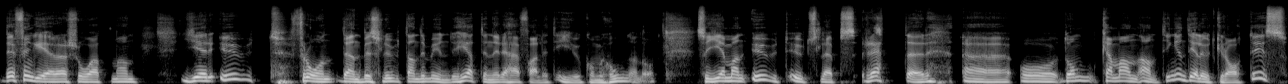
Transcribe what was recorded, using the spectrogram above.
det fungerar så att man ger ut från den beslutande myndigheten, i det här fallet EU-kommissionen, då, så ger man ut utsläppsrätter eh, och de kan man antingen dela ut gratis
